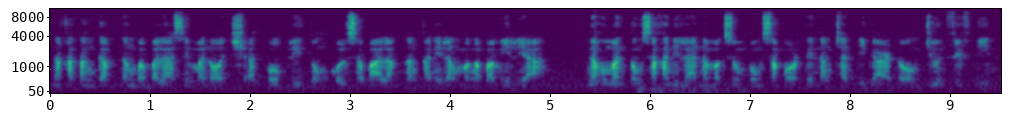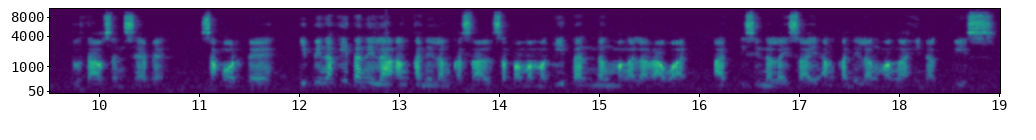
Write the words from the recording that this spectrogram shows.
nakatanggap ng babala si Manoj at Bobli tungkol sa balak ng kanilang mga pamilya na humantong sa kanila na magsumbong sa korte ng Chandigarh noong June 15, 2007. Sa korte, ipinakita nila ang kanilang kasal sa pamamagitan ng mga larawan at isinalaysay ang kanilang mga hinagpis.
